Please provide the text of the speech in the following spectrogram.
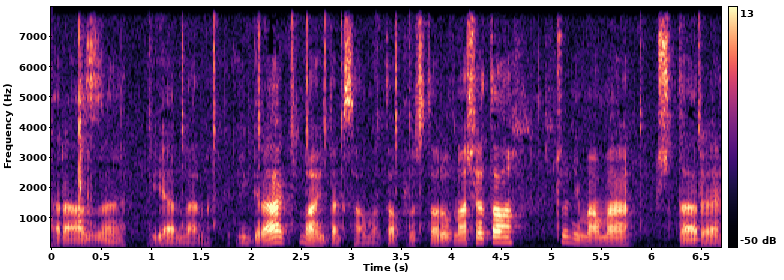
razy 1y. No i tak samo to plus to równa się to, czyli mamy 4y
